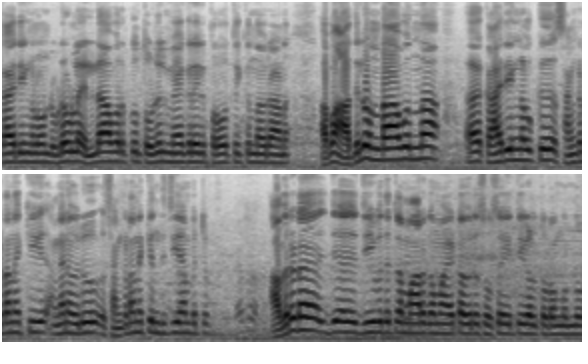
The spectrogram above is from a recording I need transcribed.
കാര്യങ്ങളുണ്ട്. ഇവിടെയുള്ള എല്ലാവർക്കും തൊഴിൽ മേഖലയിൽ പ്രവർത്തിക്കുന്നവരാണ്. അപ്പോൾ അതിലുണ്ടാവുന്ന കാര്യങ്ങൾക്ക് സംഘടനയ്ക്ക് അങ്ങനെ ഒരു സംഘടനയ്ക്ക് എന്ത് ചെയ്യാൻ പറ്റും? അവരുടെ ജീവിതത്തെ മാർഗമായിട്ട് അവർ സൊസൈറ്റികൾ തുടങ്ങുന്നു.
